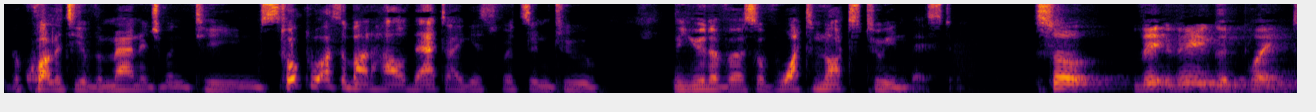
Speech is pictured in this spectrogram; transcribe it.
the quality of the management teams. Talk to us about how that, I guess, fits into the universe of what not to invest in. So, very, very good point.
